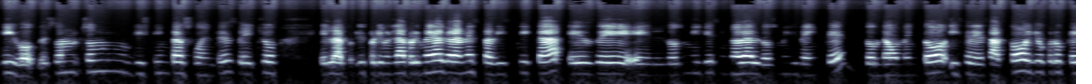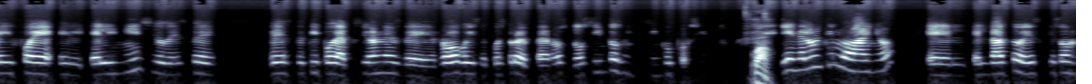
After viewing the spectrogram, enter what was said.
Digo, son, son distintas fuentes. De hecho, la, la primera gran estadística es de 2019 al 2020, donde aumentó y se desató. Yo creo que ahí fue el, el inicio de este de este tipo de acciones de robo y secuestro de perros 225%. Y en el último año, el, el dato es que son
